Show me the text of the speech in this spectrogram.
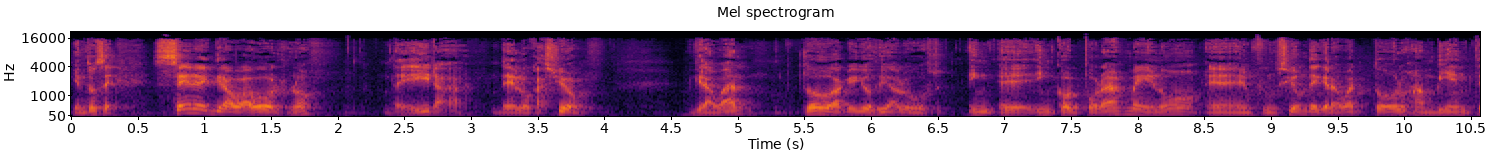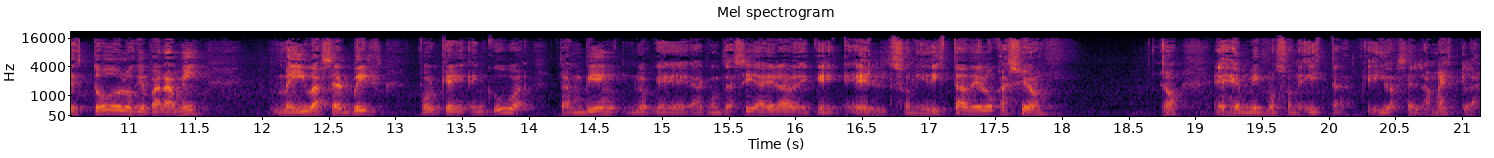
Y entonces, ser el grabador, ¿no? De ir a, de locación, grabar todos aquellos diálogos, eh, incorporarme ¿no? en función de grabar todos los ambientes, todo lo que para mí me iba a servir. Porque en Cuba también lo que acontecía era de que el sonidista de locación ¿no? es el mismo sonidista que iba a hacer la mezcla.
